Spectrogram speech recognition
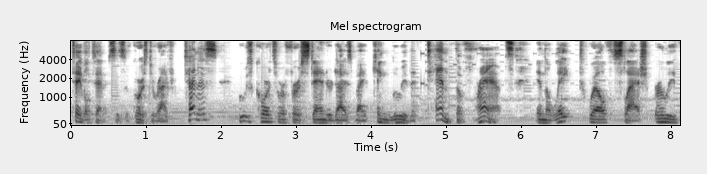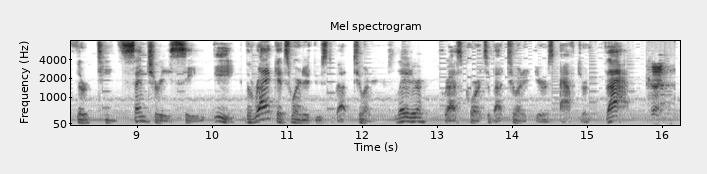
Table tennis is, of course, derived from tennis, whose courts were first standardized by King Louis X of France in the late 12th slash early 13th century CE. The rackets were introduced about 200 years later, grass courts about 200 years after that. Cut.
